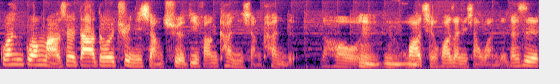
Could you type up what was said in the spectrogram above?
观光嘛，所以大家都会去你想去的地方，看你想看的，然后嗯嗯，花嗯钱花在你想玩的。但是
